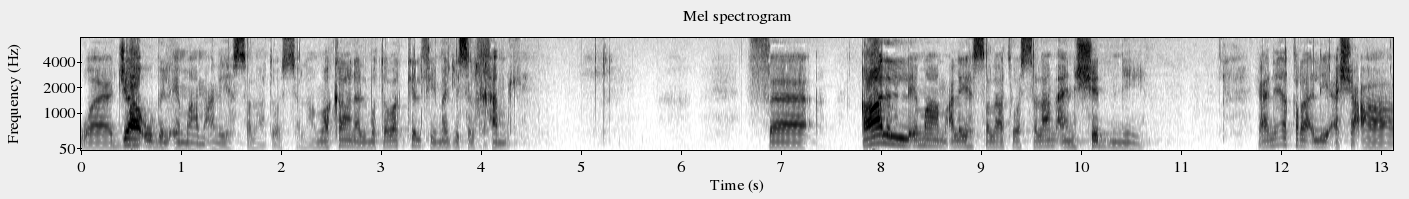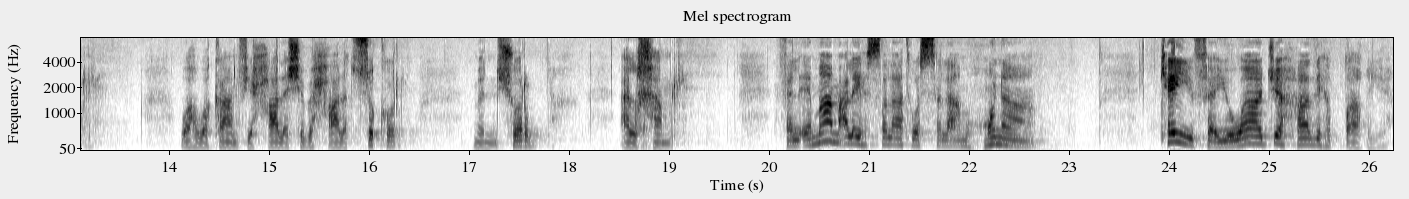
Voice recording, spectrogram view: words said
وجاءوا بالإمام عليه الصلاة والسلام وكان المتوكل في مجلس الخمر. فقال للإمام عليه الصلاة والسلام أنشدني. يعني اقرأ لي أشعار وهو كان في حالة شبه حالة سكر من شرب الخمر. فالإمام عليه الصلاة والسلام هنا كيف يواجه هذه الطاغية؟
